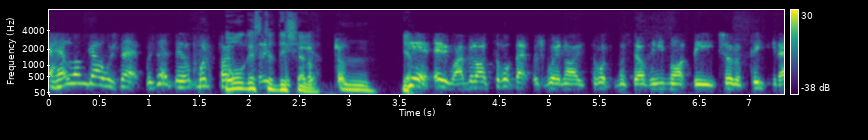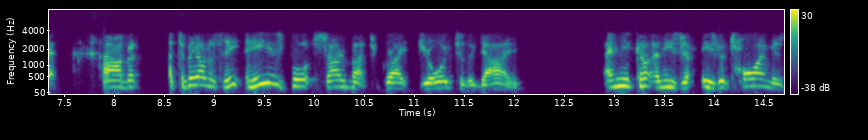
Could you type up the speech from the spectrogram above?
How long ago was that? Was that the, what? August of this year. Mm. Yep. Yeah. Anyway, but I thought that was when I thought to myself he might be sort of thinking that. Uh, but uh, to be honest, he, he has brought so much great joy to the game, and you ca- and his his retirement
